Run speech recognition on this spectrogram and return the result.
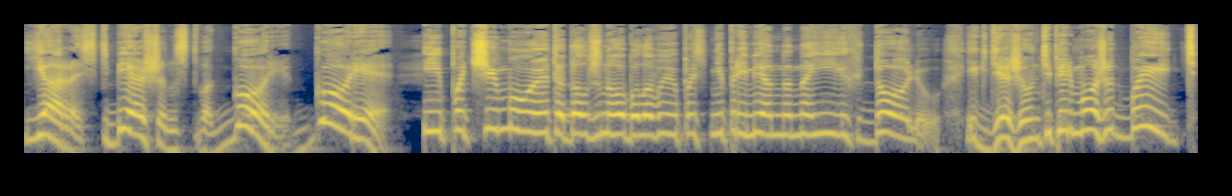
ярость, бешенство, горе, горе. И почему это должно было выпасть непременно на их долю? И где же он теперь может быть?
